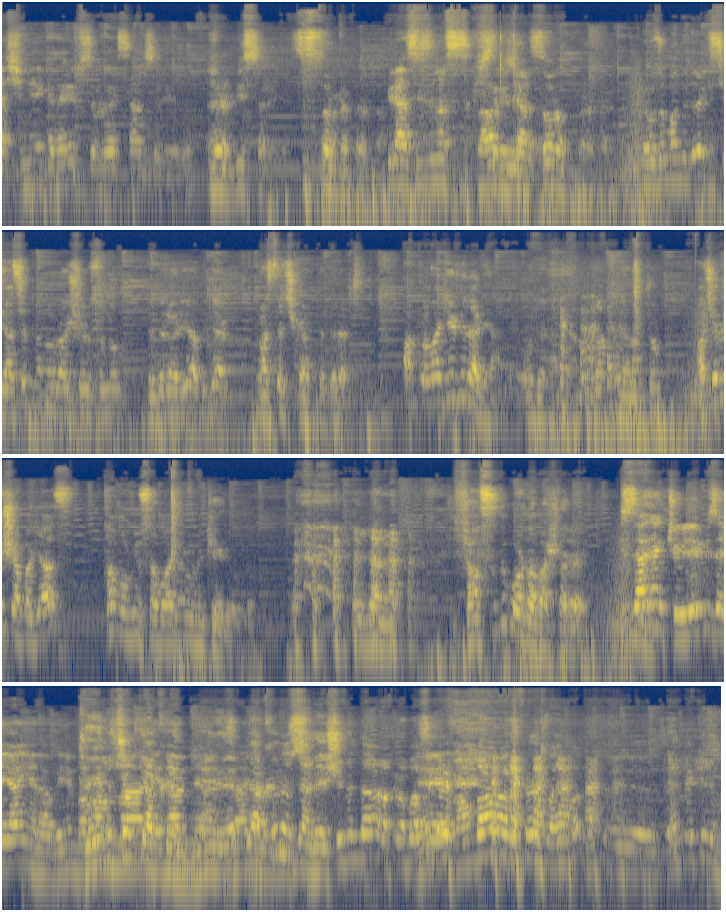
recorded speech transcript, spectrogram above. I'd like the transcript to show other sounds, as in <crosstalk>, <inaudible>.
Valla şimdiye kadar hep soruları sen soruyordun. Şimdi Evet. biz soruyoruz. Siz sorun efendim. Biraz sizi nasıl sıkıştıracağız? sorun efendim. E o zaman dediler ki siyasetle uğraşıyorsunuz. Dediler ya bir de gazete çıkart dediler. Aklıma girdiler yani o dönem yani. <laughs> Uzatmayalım çok. Açılış yapacağız. Tam o gün sabahleyin 12 Eylül oldu. <laughs> yani şanssızlık orada başladı. Biz zaten köylerimize yan yana. Benim babamla, Köyümüz çok yakın. dedemle Yani hep yakınız yani. Eşimin de akrabası Evet. var Bakan. Ee, Sayın Vekilim.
